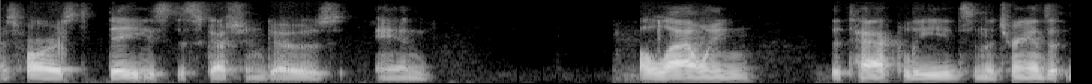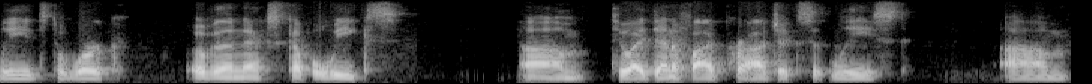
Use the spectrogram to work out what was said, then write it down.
as far as today's discussion goes, and allowing the TAC leads and the transit leads to work over the next couple weeks um, to identify projects at least. Um,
